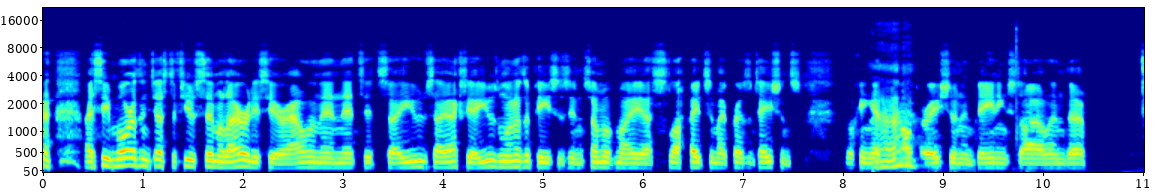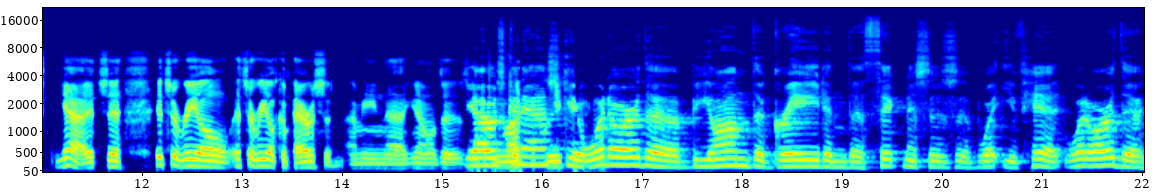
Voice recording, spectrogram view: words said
I see more than just a few similarities here, Alan. And it's, it's, I use, I actually, I use one of the pieces in some of my uh, slides in my presentations, looking at uh-huh. the alteration and veining style. And uh, yeah, it's a it's a real it's a real comparison. I mean, uh, you know, the yeah. I was going to ask you, what are the beyond the grade and the thicknesses of what you've hit? What are the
